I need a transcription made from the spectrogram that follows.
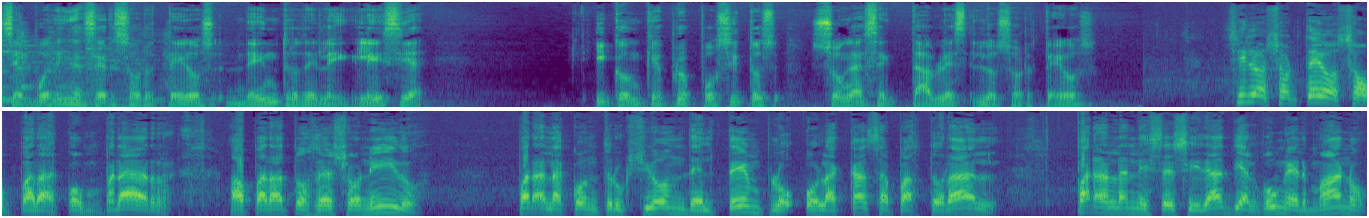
¿Se pueden hacer sorteos dentro de la iglesia? ¿Y con qué propósitos son aceptables los sorteos? Si los sorteos son para comprar aparatos de sonido, para la construcción del templo o la casa pastoral, para la necesidad de algún hermano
